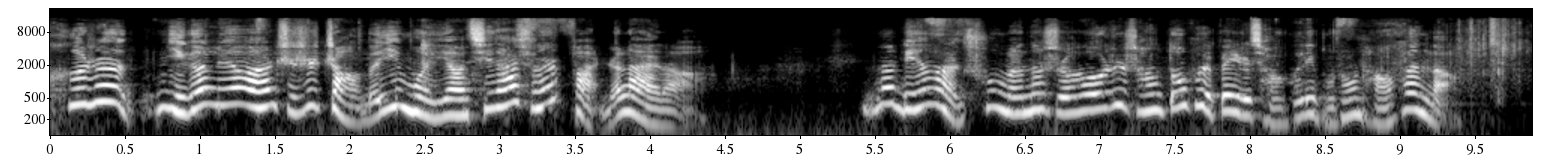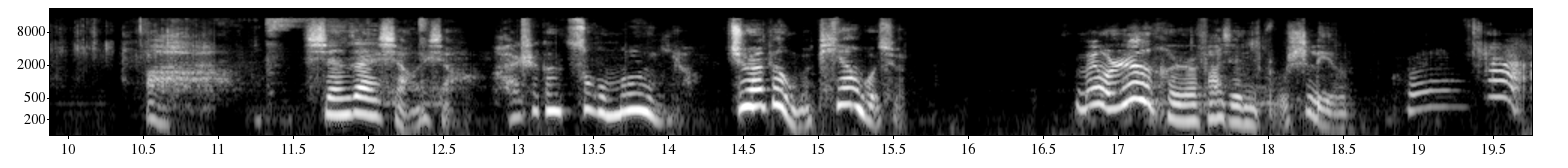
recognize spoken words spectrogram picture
合着你跟林婉只是长得一模一样，其他全是反着来的。那林婉出门的时候，日常都会备着巧克力补充糖分的。啊，现在想一想，还是跟做梦一样，居然被我们骗过去了。没有任何人发现你不是林婉。啊，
